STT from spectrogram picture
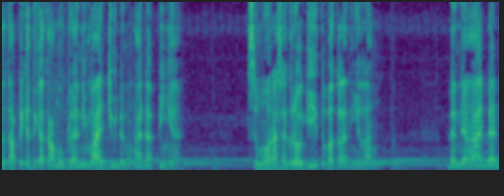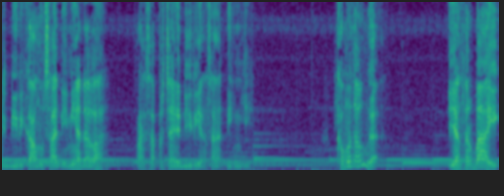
tetapi ketika kamu berani maju dan menghadapinya, semua rasa grogi itu bakalan hilang. Dan yang ada di diri kamu saat ini adalah rasa percaya diri yang sangat tinggi. Kamu tahu nggak? Yang terbaik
